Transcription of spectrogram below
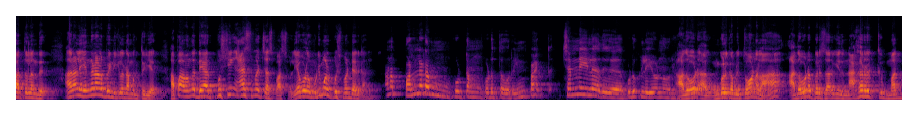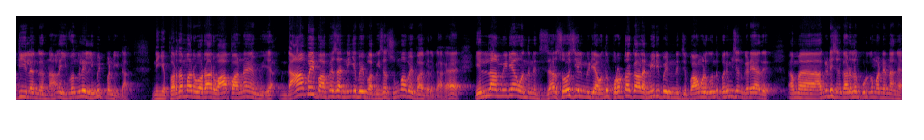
பத்துலேருந்து. அதனால எங்கனாலும் போய் நிற்கலாம் நமக்கு தெரியாது. அப்போ அவங்க they are pushing as much as possible. எவ்வளோ முடியுமோ புஷ் பண்ணிட்டே இருக்காங்க. ஆனால் பல்லடம் கூட்டம் கொடுத்த ஒரு இம்பாக்ட் சென்னையில் அது கொடுக்கலையோன்னு ஒரு அதோட அது உங்களுக்கு அப்படி தோணலாம். அதோட பெருசாக இருக்கு. இது நகருக்கு மத்தியிலங்கிறனால இவங்களே லிமிட் பண்ணிக்கிட்டாங்க. நீங்கள் பிரதமர் வரார் வாப்பான்னு நான் போய் பார்ப்பேன் சார். நீங்கள் போய் பார்ப்பீங்க சார். சும்மா போய் பார்க்கறதுக்காக எல்லா மீடியா வந்து நின்றுச்சு சார். சோசியல் மீடியா வந்து புரோட்டோகாலை மீறி போய் நின்றுச்சு இப்போ அவங்களுக்கு வந்து பெர்மிஷன் கிடையாது. நம்ம அக்ரிடேஷன் கார்டெல்லாம் கொடுக்க மாட்டேன்னாங்க.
